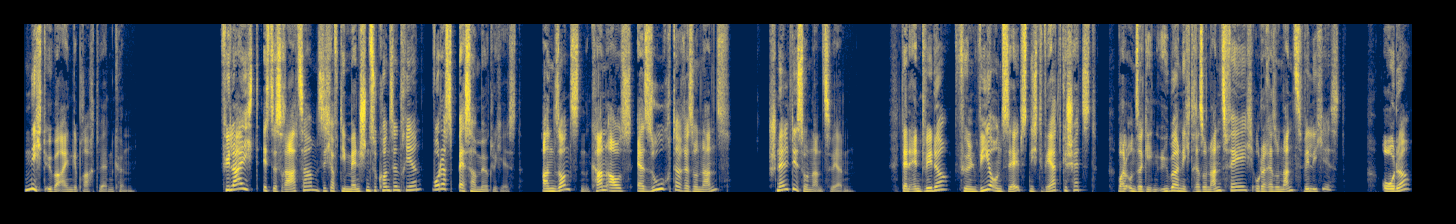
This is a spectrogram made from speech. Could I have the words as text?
nicht übereingebracht werden können. Vielleicht ist es ratsam, sich auf die Menschen zu konzentrieren, wo das besser möglich ist. Ansonsten kann aus ersuchter Resonanz schnell Dissonanz werden. Denn entweder fühlen wir uns selbst nicht wertgeschätzt, weil unser Gegenüber nicht resonanzfähig oder resonanzwillig ist, oder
